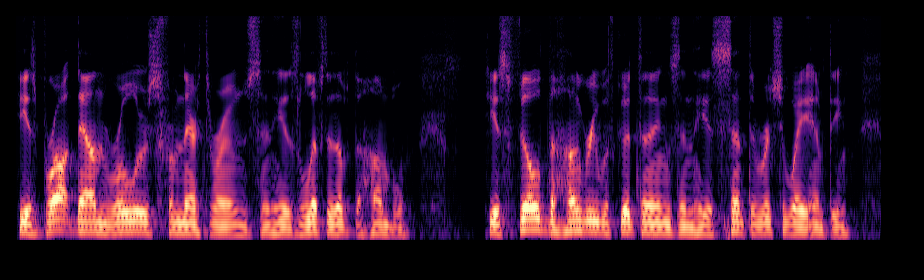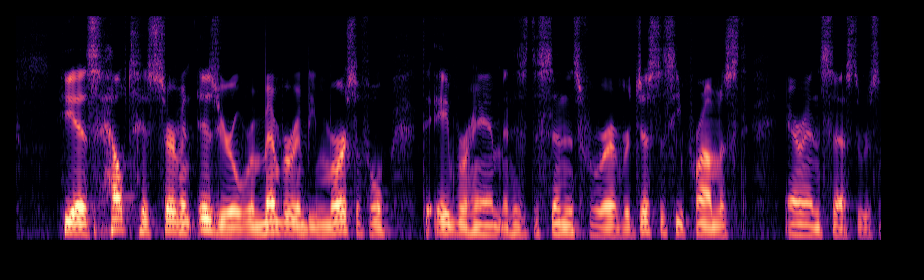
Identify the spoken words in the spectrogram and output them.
He has brought down rulers from their thrones, and he has lifted up the humble. He has filled the hungry with good things, and he has sent the rich away empty. He has helped his servant Israel remember and be merciful to Abraham and his descendants forever, just as he promised our ancestors.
